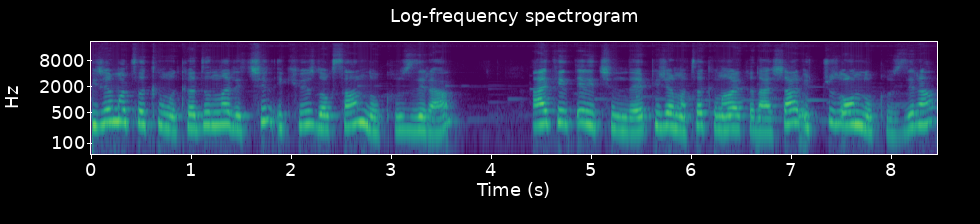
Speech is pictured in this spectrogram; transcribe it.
Pijama takımı kadınlar için 299 lira. Erkekler için de pijama takımı arkadaşlar 319 lira.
